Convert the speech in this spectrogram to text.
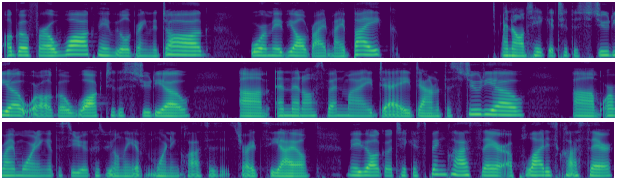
I'll go for a walk. Maybe we'll bring the dog, or maybe I'll ride my bike and I'll take it to the studio, or I'll go walk to the studio. Um, and then I'll spend my day down at the studio um, or my morning at the studio because we only have morning classes at Stride Sea Isle. Maybe I'll go take a spin class there, a Pilates class there,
